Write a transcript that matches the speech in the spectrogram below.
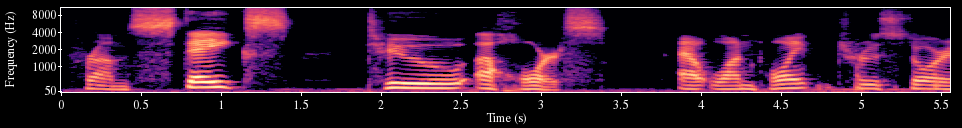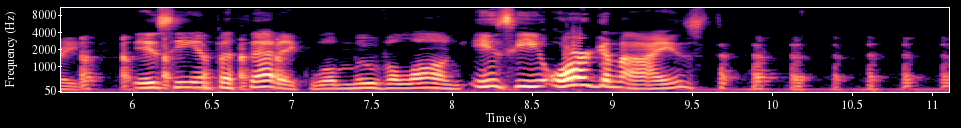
from steaks to a horse at one point. True story. Is he empathetic? We'll move along. Is he organized?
